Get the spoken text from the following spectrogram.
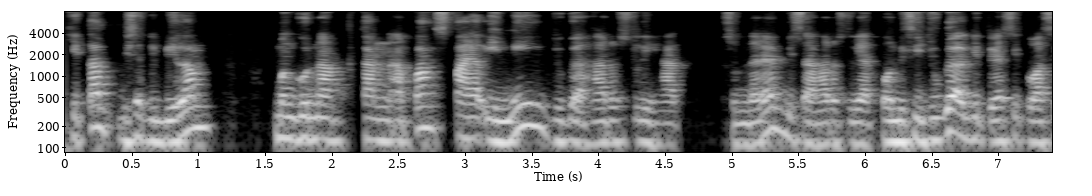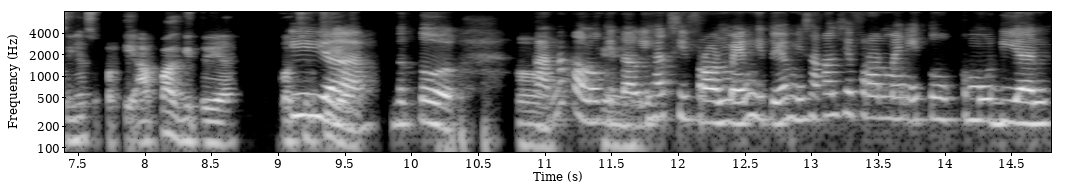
kita bisa dibilang menggunakan apa style ini juga harus lihat sebenarnya bisa harus lihat kondisi juga gitu ya situasinya seperti apa gitu ya Coach iya, ya? betul. Oh, Karena kalau okay. kita lihat si frontman gitu ya, misalkan si frontman itu kemudian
